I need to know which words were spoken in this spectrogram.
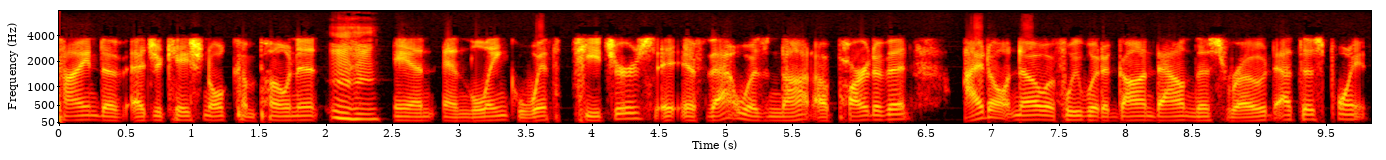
kind of educational component mm-hmm. and and link with teachers if that was not a part of it i don't know if we would have gone down this road at this point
